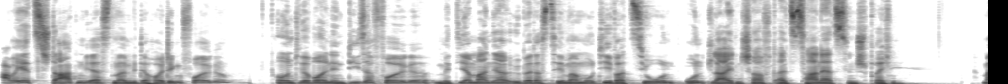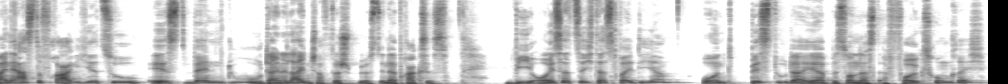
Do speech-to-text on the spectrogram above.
Aber jetzt starten wir erstmal mit der heutigen Folge. Und wir wollen in dieser Folge mit dir, Manja, über das Thema Motivation und Leidenschaft als Zahnärztin sprechen. Meine erste Frage hierzu ist, wenn du deine Leidenschaft verspürst in der Praxis, wie äußert sich das bei dir und bist du da eher besonders erfolgshungrig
